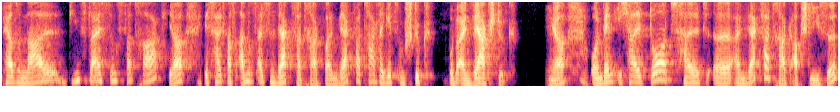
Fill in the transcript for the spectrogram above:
Personaldienstleistungsvertrag, ja, ist halt was anderes als ein Werkvertrag, weil ein Werkvertrag, da geht es um Stück, um ein Werkstück. Ja, und wenn ich halt dort halt äh, einen Werkvertrag abschließe,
